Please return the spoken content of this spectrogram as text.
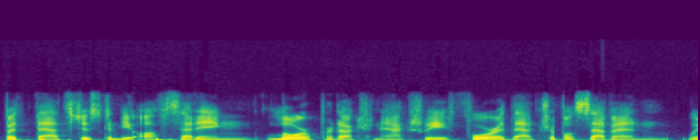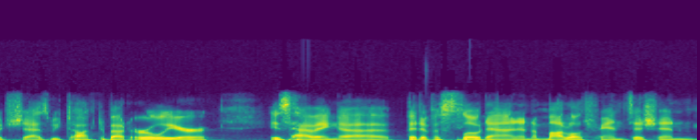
but that's just going to be offsetting lower production actually for that 777, which, as we talked about earlier, is having a bit of a slowdown and a model transition.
